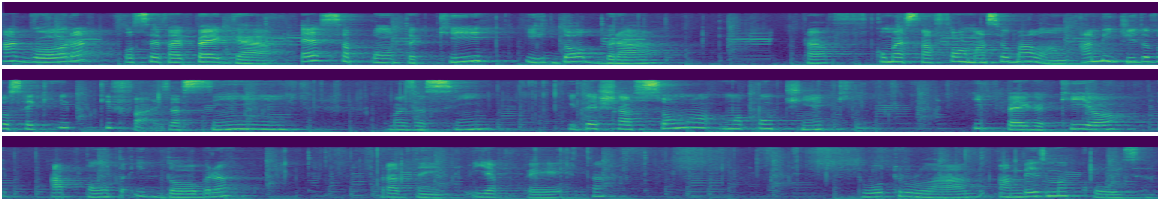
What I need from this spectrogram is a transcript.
Agora você vai pegar essa ponta aqui e dobrar para começar a formar seu balão. A medida você que, que faz, assim, mas assim, e deixar só uma, uma pontinha aqui. E pega aqui, ó, a ponta e dobra para dentro e aperta. Do outro lado, a mesma coisa.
